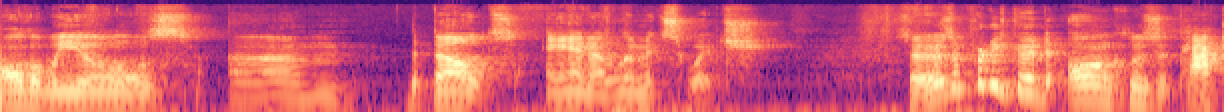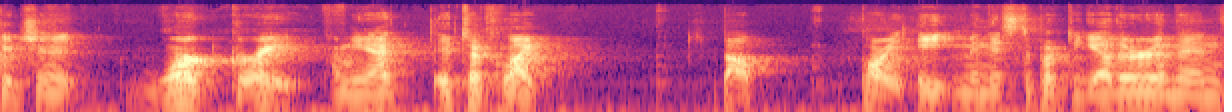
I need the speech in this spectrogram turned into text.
all the wheels um, the belt and a limit switch so it was a pretty good all-inclusive package and it worked great i mean I, it took like about probably eight minutes to put together and then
